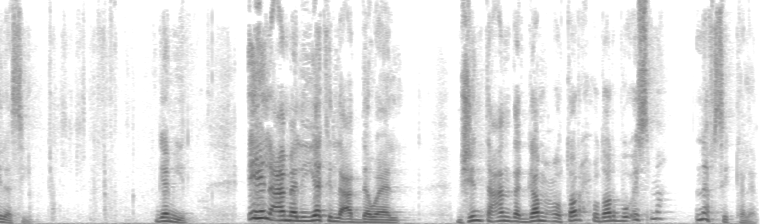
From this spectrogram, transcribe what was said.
إلى س جميل. إيه العمليات اللي على الدوال؟ مش أنت عندك جمع وطرح وضرب وقسمة نفس الكلام.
